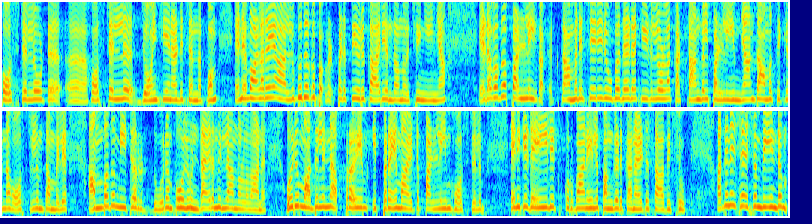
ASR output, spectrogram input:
ഹോസ്റ്റലിലോട്ട് ഹോസ്റ്റലിൽ ജോയിൻ ചെയ്യാനായിട്ട് ചെന്നപ്പം എന്നെ വളരെ അത്ഭുതപ്പെടുത്തിയ ഒരു കാര്യം എന്താണെന്ന് വെച്ച് കഴിഞ്ഞ് കഴിഞ്ഞാൽ ഇടവക പള്ളി താമരശ്ശേരി രൂപതയുടെ കീഴിലുള്ള കട്ടാങ്കൽ പള്ളിയും ഞാൻ താമസിക്കുന്ന ഹോസ്റ്റലും തമ്മിൽ അമ്പത് മീറ്റർ ദൂരം പോലും ഉണ്ടായിരുന്നില്ല എന്നുള്ളതാണ്. ഒരു മതിലിന് അപ്പുറയും ഇപ്പുറയുമായിട്ട് പള്ളിയും ഹോസ്റ്റലും എനിക്ക് ഡെയിലി കുർബാനയിൽ പങ്കെടുക്കാനായിട്ട് സാധിച്ചു. അതിനുശേഷം വീണ്ടും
